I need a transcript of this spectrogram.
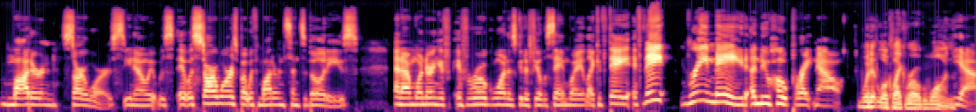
modern Star Wars. You know, it was it was Star Wars but with modern sensibilities. And I'm wondering if if Rogue One is going to feel the same way. Like if they if they remade A New Hope right now, Would it look like Rogue One? yeah.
